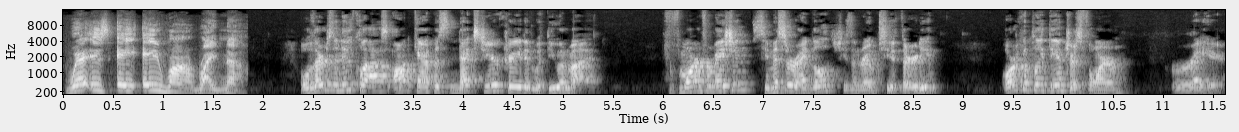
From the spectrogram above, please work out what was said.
Where is A. Aaron right now? Well, there's a new class on campus next year created with you in mind. For more information, see Miss Rangel, she's in room 230, or complete the interest form right here.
